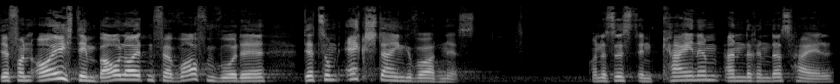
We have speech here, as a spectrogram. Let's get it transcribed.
der von euch, den Bauleuten, verworfen wurde, der zum Eckstein geworden ist. Und es ist in keinem anderen das Heil,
